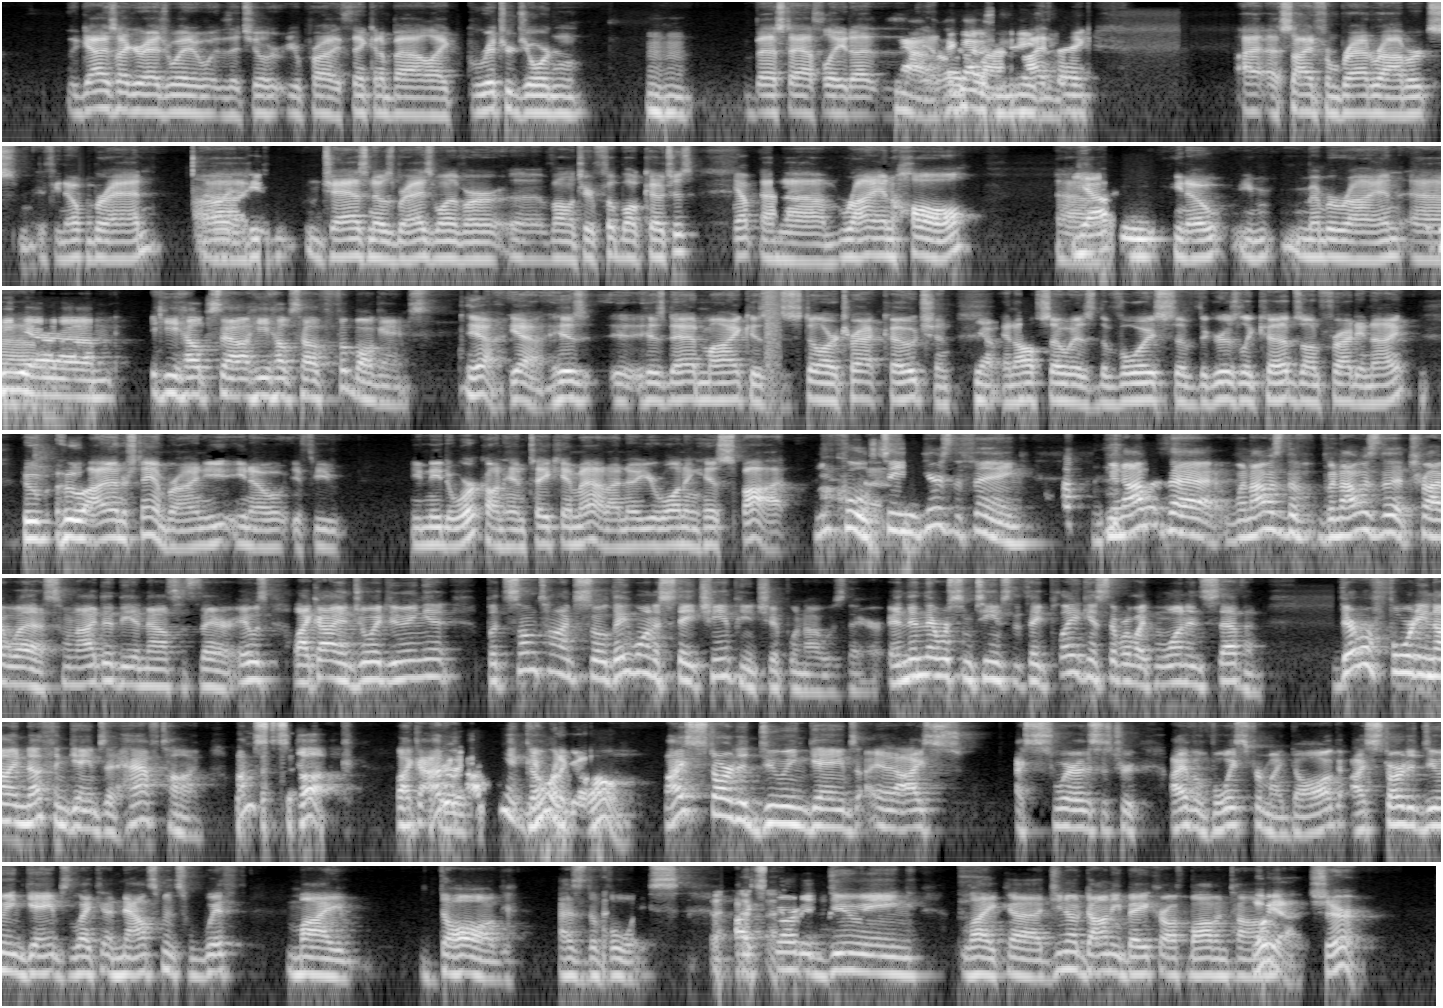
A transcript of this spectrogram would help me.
the guys I graduated with that you're, you're probably thinking about, like Richard Jordan, mm-hmm. best athlete. I, yeah, you know, that was amazing. I think. I, aside from Brad Roberts, if you know Brad, oh, uh, he's Chaz knows Brad. He's one of our uh, volunteer football coaches. Yep. Um, Ryan Hall. Uh, yeah. You know, you remember Ryan. he, um, he helps out. He helps out football games. Yeah, yeah. His his dad Mike is still our track coach, and yep. and also is the voice of the Grizzly Cubs on Friday night. Who who I understand, Brian. You you know if you you need to work on him, take him out. I know you're wanting his spot. Cool. Uh, See, here's the thing. When I was at when I was the when I was the Tri West when I did the announcements there, it was like I enjoyed doing it, but sometimes so they won a state championship when I was there, and then there were some teams that they play against that were like one and seven. There were forty nine nothing games at halftime. I'm stuck. Like I, don't, I can't go. You want to go home? I started doing games, and I I swear this is true. I have a voice for my dog. I started doing games like announcements with my dog as the voice. I started doing like, uh, do you know Donnie Baker off Bob and Tom? Oh yeah, sure.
